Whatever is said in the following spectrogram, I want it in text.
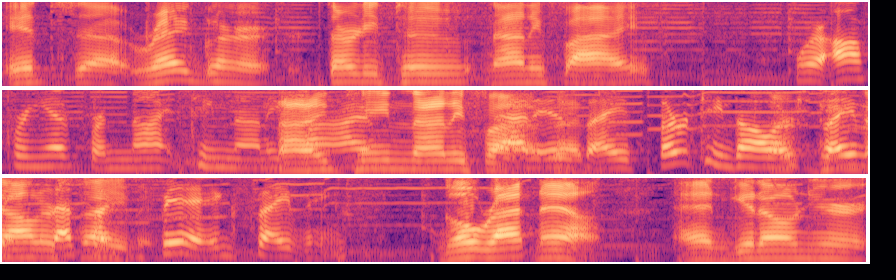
It's uh, regular thirty-two ninety-five. We're offering it for nineteen ninety five. $19.95. That is a thirteen dollars savings. $13 That's savings. a big savings. Go right now and get on your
